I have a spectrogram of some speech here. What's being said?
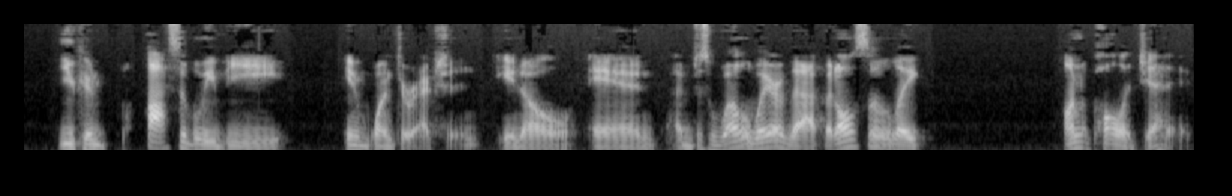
you can possibly be in one direction, you know, and I'm just well aware of that, but also like unapologetic.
